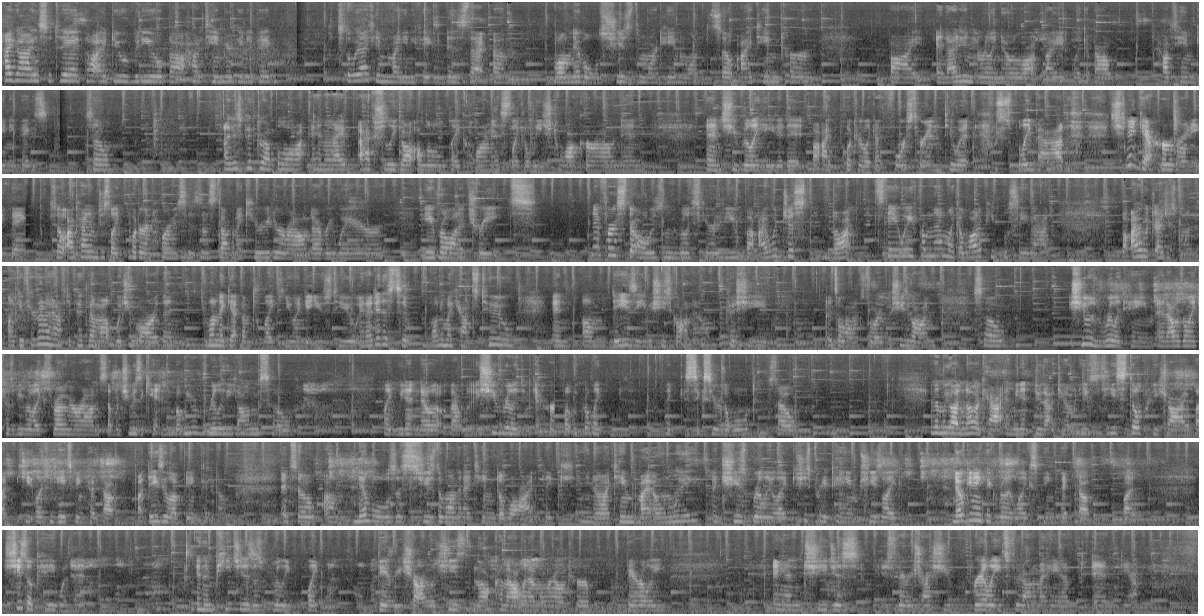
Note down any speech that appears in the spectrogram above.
Hi guys, so today I thought I'd do a video about how to tame your guinea pig. So the way I tamed my guinea pig is that, um, well Nibbles, she's the more tamed one, so I tamed her by, and I didn't really know a lot by, like about how to tame guinea pigs. So I just picked her up a lot and then I actually got a little like harness, like a leash to walk her around in and she really hated it but I put her like I forced her into it which is really bad. She didn't get hurt or anything. So I kind of just like put her in harnesses and stuff and I carried her around everywhere I gave her a lot of treats. And at first they're always gonna be really scared of you but I would just not stay away from them. Like a lot of people say that but I would I just want like if you're gonna have to pick them up which you are then you want to get them to like you and get used to you. And I did this to one of my cats too and um Daisy she's gone now because she it's a long story but she's gone. So she was really tame and that was only because we were like throwing her around and stuff when she was a kitten but we were really young so like we didn't know that, that was she really didn't get hurt but we were like like six years old so and then we got another cat and we didn't do that to him. And he's he's still pretty shy, but he like he hates being picked up. But Daisy loved being picked up. And so um, Nibbles is she's the one that I tamed a lot. Like you know I tamed my own way, and she's really like she's pretty tame. She's like no guinea pig really likes being picked up, but she's okay with it. And then Peaches is really like very shy. Like she's not come out when I'm around her barely. And she just is very shy. She rarely eats food out of my hand, and yeah.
